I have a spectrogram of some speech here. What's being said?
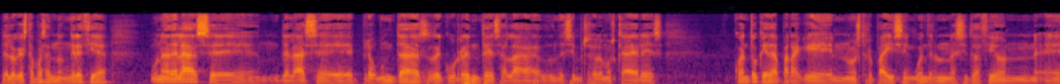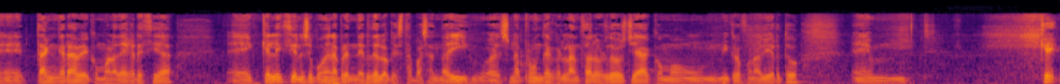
de lo que está pasando en Grecia, una de las, eh, de las eh, preguntas recurrentes a la donde siempre solemos caer es ¿cuánto queda para que nuestro país se encuentre en una situación eh, tan grave como la de Grecia? Eh, ¿Qué lecciones se pueden aprender de lo que está pasando ahí? Es una pregunta que os lanzo a los dos ya como un micrófono abierto. ¿Qué,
